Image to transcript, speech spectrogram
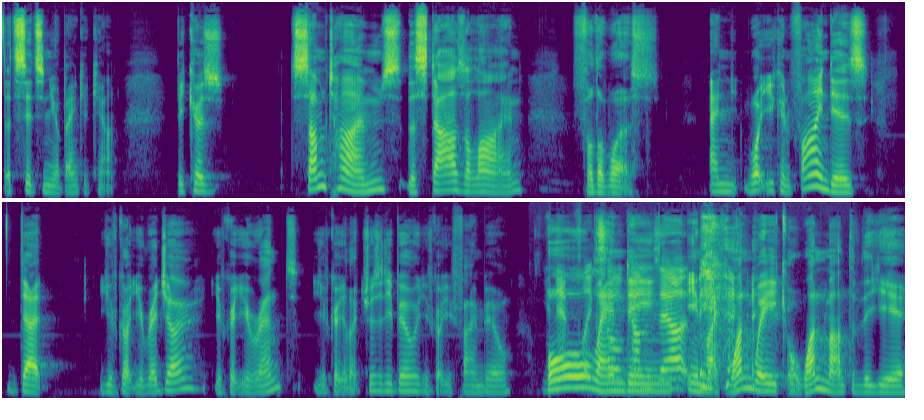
that sits in your bank account because sometimes the stars align for the worst. And what you can find is that you've got your rego, you've got your rent, you've got your electricity bill, you've got your phone bill, Your all Netflix all landing out. in like one week or one month of the year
